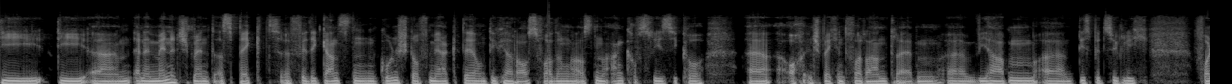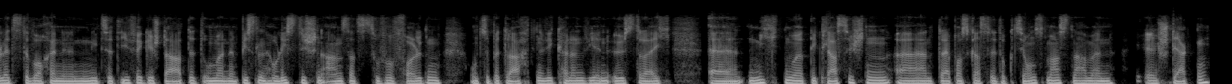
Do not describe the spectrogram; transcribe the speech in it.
die, die ähm, einen Management-Aspekt für die ganzen Kohlenstoffmärkte und die Herausforderungen aus dem Ankaufsrisiko äh, auch entsprechend vorantreiben. Äh, wir haben äh, diesbezüglich vorletzte Woche eine Initiative gestartet, um einen bisschen holistischen Ansatz zu verfolgen und zu betrachten, wie können wir in Österreich äh, nicht nur die klassischen äh, Treibhausgasreduktionsmaßnahmen stärken,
